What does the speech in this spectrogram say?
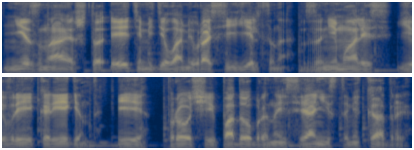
не зная, что этими делами в России Ельцина занимались еврей-регент и прочие подобранные сионистами кадры.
